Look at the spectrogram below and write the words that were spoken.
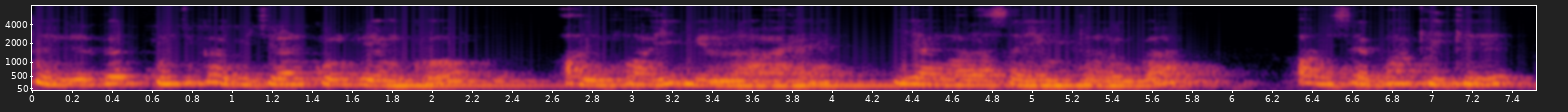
तो निर्गत पुंज का विचलन कोण भी हमको अल्फ़ा ही मिल रहा है। ये हमारा सही उत्तर होगा। और इसे बाकी के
